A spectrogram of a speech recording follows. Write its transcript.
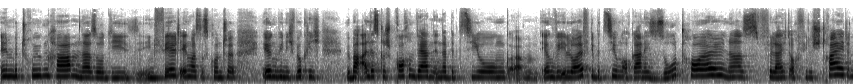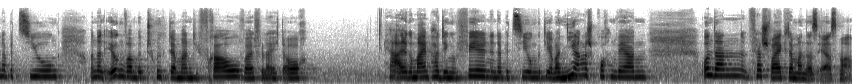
im Betrügen haben. Also die, ihnen fehlt irgendwas, es konnte irgendwie nicht wirklich über alles gesprochen werden in der Beziehung. Ähm, irgendwie läuft die Beziehung auch gar nicht so toll. Ne? Es ist vielleicht auch viel Streit in der Beziehung. Und dann irgendwann betrügt der Mann die Frau, weil vielleicht auch ja, allgemein ein paar Dinge fehlen in der Beziehung, die aber nie angesprochen werden. Und dann verschweigt der Mann das erstmal.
